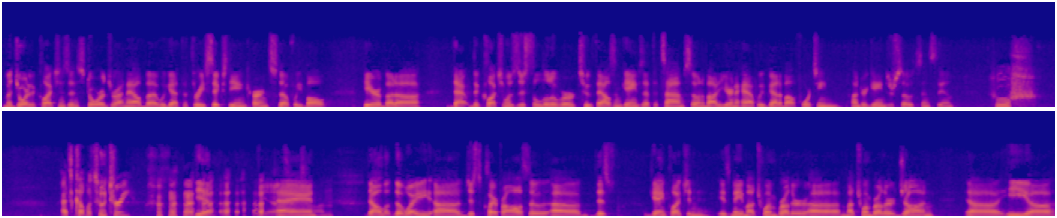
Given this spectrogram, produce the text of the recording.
majority of the collection's in storage right now, but we got the 360 and current stuff we bought here. But uh, that the collection was just a little over 2,000 games at the time. So in about a year and a half, we've got about 1,400 games or so since then. Whew. That's a couple two tree. Yep. Yeah, And- The, only- the way, uh, just to clarify also, uh, this game collection is me and my twin brother. Uh, my twin brother, John, uh, he uh,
